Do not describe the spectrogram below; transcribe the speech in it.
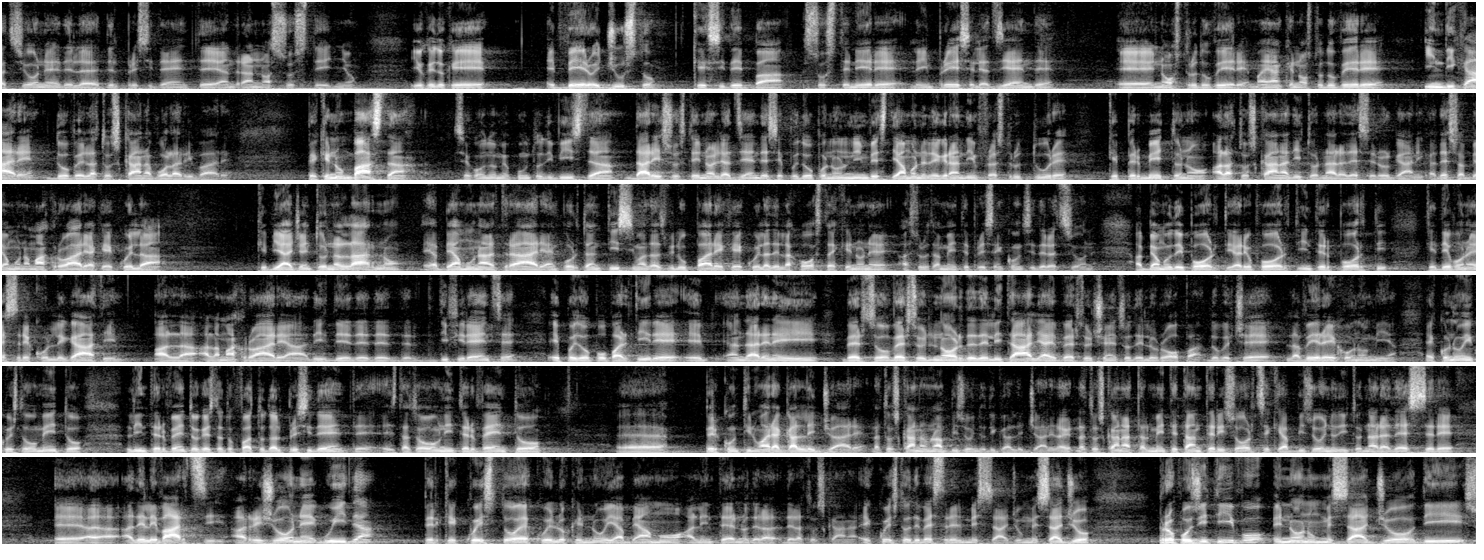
del, del Presidente andranno a sostegno. Io credo che è vero, è giusto che si debba sostenere le imprese, le aziende, è nostro dovere, ma è anche nostro dovere indicare dove la Toscana vuole arrivare, perché non basta, secondo il mio punto di vista, dare il sostegno alle aziende se poi dopo non investiamo nelle grandi infrastrutture che permettono alla Toscana di tornare ad essere organica. Adesso abbiamo una macro area che è quella che viaggia intorno all'Arno e abbiamo un'altra area importantissima da sviluppare che è quella della costa e che non è assolutamente presa in considerazione. Abbiamo dei porti, aeroporti, interporti che devono essere collegati alla, alla macro area di, di, di, di Firenze e poi dopo partire e andare nei, verso, verso, il nord dell'Italia e verso il centro dell'Europa dove c'è la vera economia. Ecco, noi in questo momento l'intervento che è stato fatto dal Presidente è stato un intervento eh, per continuare a galleggiare. La Toscana non ha bisogno di galleggiare, la, la, Toscana ha talmente tante risorse che ha bisogno di tornare ad essere, eh, ad elevarsi a regione guida perché questo è quello che noi abbiamo all'interno della, della Toscana e questo deve essere il messaggio, un messaggio propositivo e non un messaggio di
